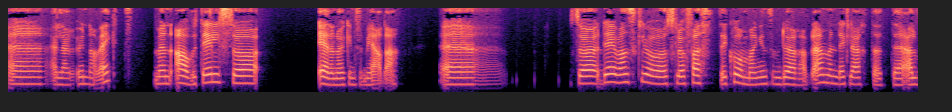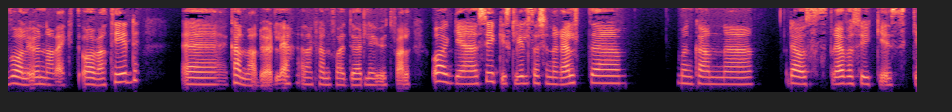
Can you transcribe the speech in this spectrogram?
eh, eller undervekt, men av og til så er det noen som gjør det. Eh, så det er vanskelig å slå fast hvor mange som dør av det, men det er klart at eh, alvorlig undervekt over tid eh, kan være dødelig, eller kan få et dødelig utfall. Og eh, psykisk lidelse generelt. Eh, man kan Det å streve psykisk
